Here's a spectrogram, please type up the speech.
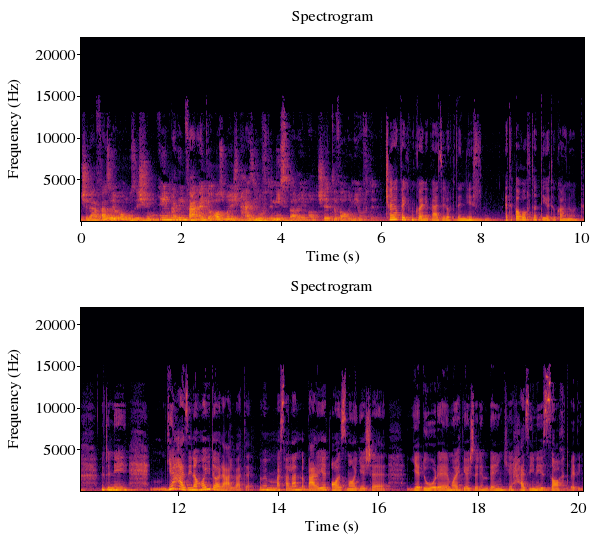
چه در فضای آموزشیمون اینقدر این فرهنگ آزمایش پذیرفته نیست برای ما؟ چه اتفاقی میفته چرا فکر می‌کنی پذیرفته نیست؟ اتفاق افتاد دیگه تو کانون. می‌دونی؟ یه هزینه هایی داره البته. مثلا برای آزمایش یه دوره ما احتیاج داریم به اینکه هزینه ساخت بدیم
